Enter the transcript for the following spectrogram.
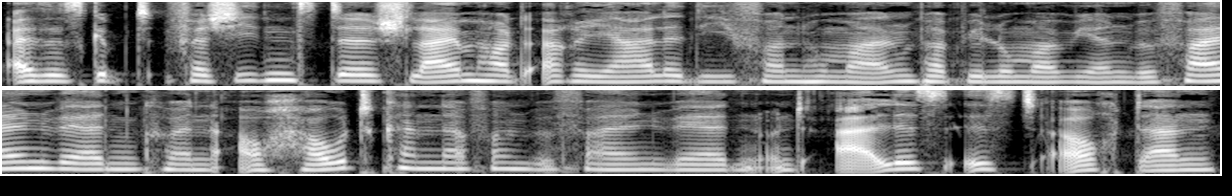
Also es gibt verschiedenste Schleimhautareale, die von humanen Papillomaviren befallen werden können. Auch Haut kann davon befallen werden und alles ist auch dann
